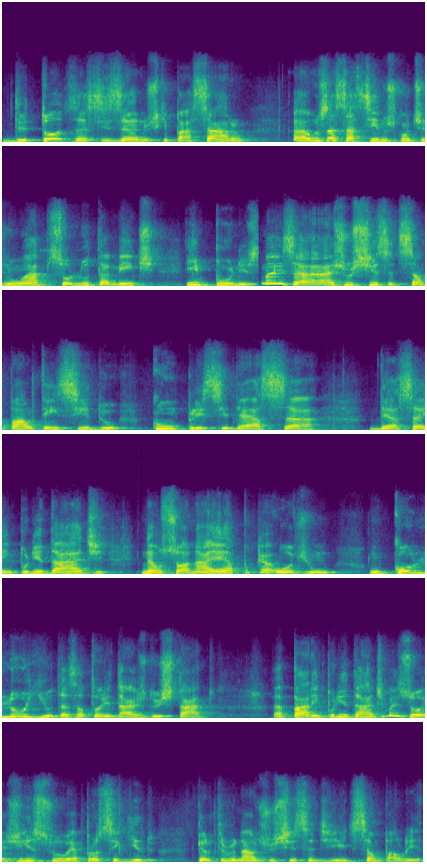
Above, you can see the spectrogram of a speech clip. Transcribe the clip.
de todos esses anos que passaram, ah, os assassinos continuam absolutamente impunes. Mas a, a Justiça de São Paulo tem sido cúmplice dessa, dessa impunidade. Não só na época houve um, um conluio das autoridades do Estado uh, para a impunidade, mas hoje isso é prosseguido pelo Tribunal de Justiça de, de São Paulo, uh,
